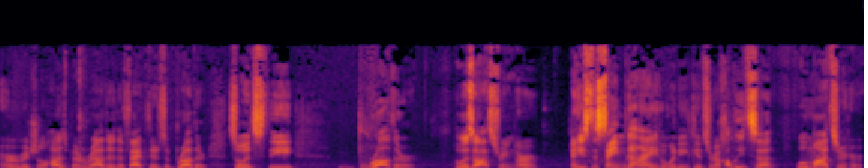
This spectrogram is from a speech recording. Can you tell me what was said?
her original husband, rather the fact there's a brother. So it's the brother who is answering her, and he's the same guy who, when he gives her a chalitza, will matzah her.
